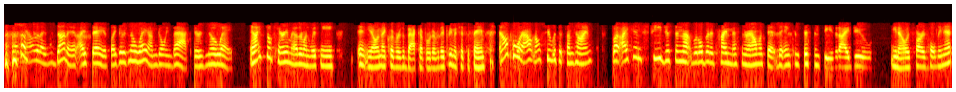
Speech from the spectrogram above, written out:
But now that I've done it, I say it's like there's no way I'm going back. There's no way. And I still carry my other one with me, and you know, in my quiver as a backup or whatever. They pretty much hit the same. And I'll pull it out and I'll shoot with it sometimes. but I can see just in that little bit of time messing around with it the inconsistency that I do, you know, as far as holding it.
